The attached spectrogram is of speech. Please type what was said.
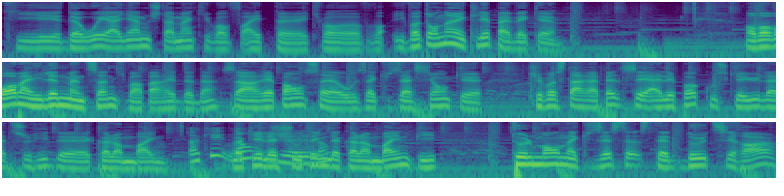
qui The Way I Am, justement, qui va être. euh, qui va, va- il va tourner un clip avec. euh, on va voir Marilyn Manson qui va apparaître dedans. C'est en réponse euh, aux accusations que. Je sais pas si tu te rappelles, c'est à l'époque où il y a eu la tuerie de Columbine. OK, non. OK, le je- shooting non. de Columbine, puis tout le monde accusait, c'était c'était deux tireurs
